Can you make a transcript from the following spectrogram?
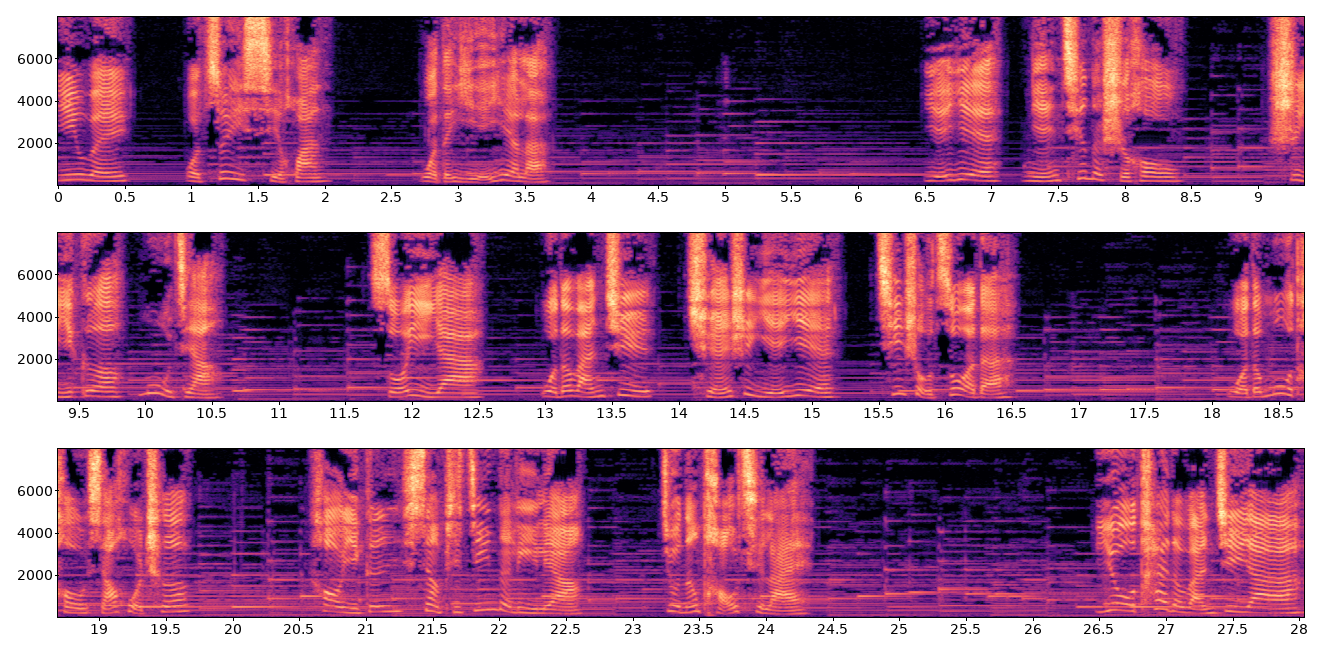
因为我最喜欢我的爷爷了。爷爷年轻的时候是一个木匠，所以呀，我的玩具全是爷爷亲手做的。我的木头小火车。靠一根橡皮筋的力量，就能跑起来。幼态的玩具呀，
